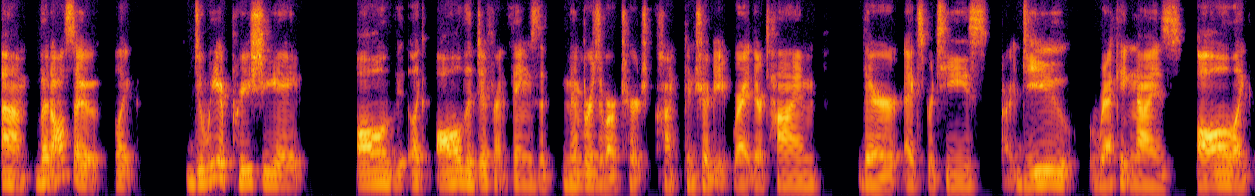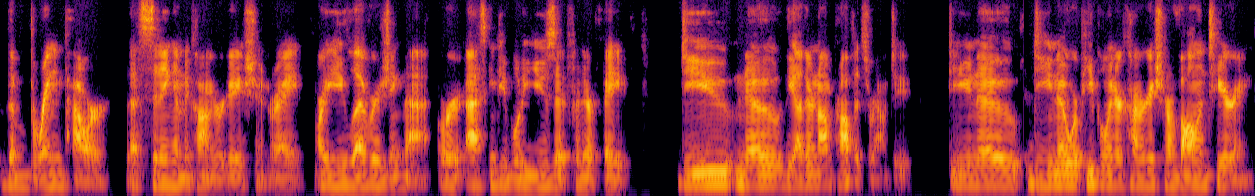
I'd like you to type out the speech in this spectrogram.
Um, but also like, do we appreciate all the like all the different things that members of our church con- contribute, right? Their time, their expertise. Do you recognize all like the brain power that's sitting in the congregation, right? Are you leveraging that or asking people to use it for their faith? Do you know the other nonprofits around you? Do you know do you know where people in your congregation are volunteering?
